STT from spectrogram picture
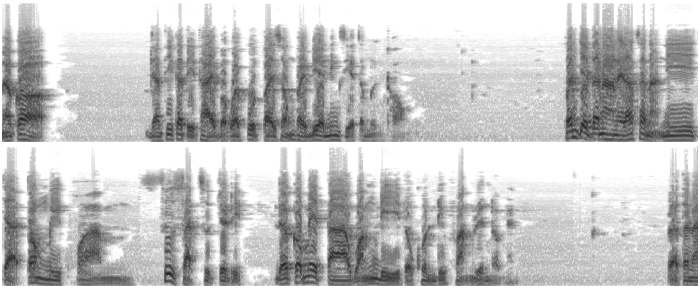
แล้วก็ อย่างที่คติไทยบอกว่าพูดไปสองไฟเบี้ยนิ่งเสียตะมึงทองพันเจตนาในลักษณะนี้จะต้องมีความซื่อสัตย์สุจริต แล้วก็เมตตาหวังดีต่อคนที่ฟังเรื่องเหล่านั้น ปรารถนา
